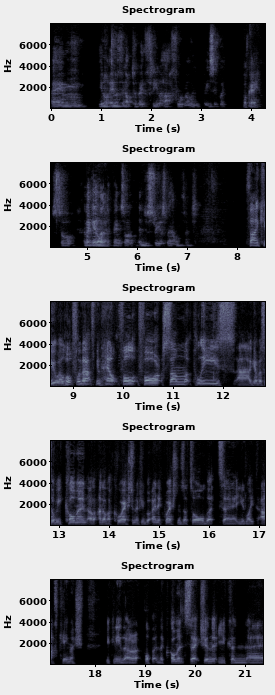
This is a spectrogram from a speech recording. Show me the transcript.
um, you know, anything up to about three and a half, four million, basically. Okay. So, and again, Brilliant. that depends on industry as well and things. Thank you. Well, hopefully that's been helpful for some. Please uh, give us a wee comment or another question. If you've got any questions at all that uh, you'd like to ask Hamish, you can either pop it in the comments section, you can uh,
